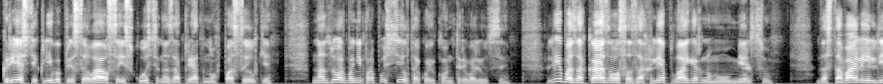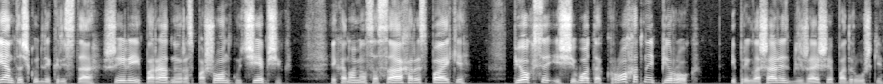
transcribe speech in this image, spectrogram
Крестик либо присылался искусственно запрятанным в посылке. Надзор бы не пропустил такой контрреволюции. Либо заказывался за хлеб лагерному умельцу. Доставали ленточку для креста, шили парадную распашонку, чепчик. Экономился сахар из пайки, пекся из чего-то крохотный пирог и приглашались ближайшие подружки.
